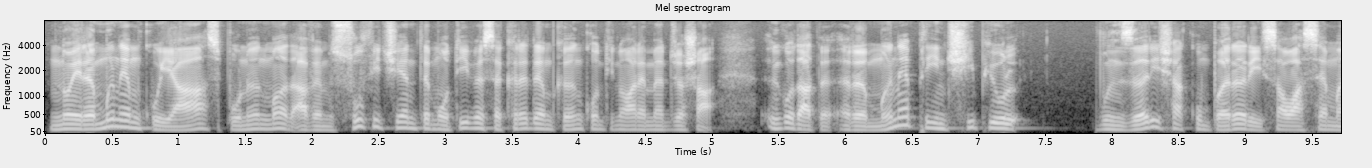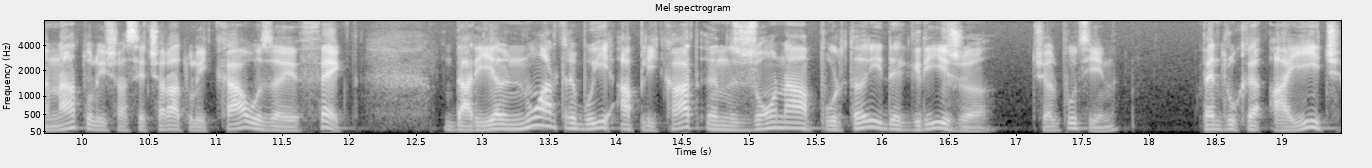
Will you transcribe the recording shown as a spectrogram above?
noi rămânem cu ea spunând, mă, avem suficiente motive să credem că în continuare merge așa. Încă o dată, rămâne principiul vânzării și a cumpărării sau a semănatului și a seceratului, cauză-efect, dar el nu ar trebui aplicat în zona purtării de grijă, cel puțin, pentru că aici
